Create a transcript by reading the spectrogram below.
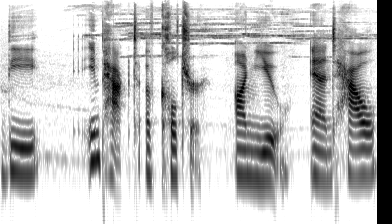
the impact of culture on you and how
